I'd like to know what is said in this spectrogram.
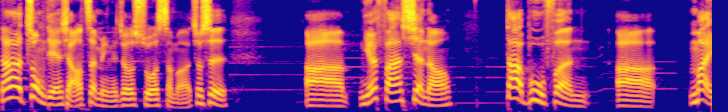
那他重点想要证明的就是说什么？就是啊、你会发现哦，大部分啊、卖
